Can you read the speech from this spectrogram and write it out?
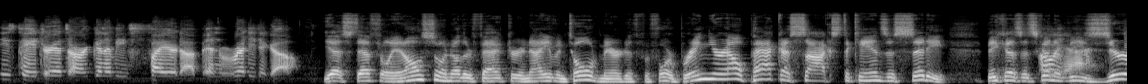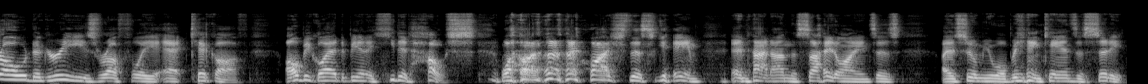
these Patriots are going to be fired up and ready to go. Yes, definitely. And also another factor, and I even told Meredith before, bring your alpaca socks to Kansas City because it's going to Oh, yeah. be zero degrees roughly at kickoff. I'll be glad to be in a heated house while I watch this game and not on the sidelines, as I assume you will be in Kansas City.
